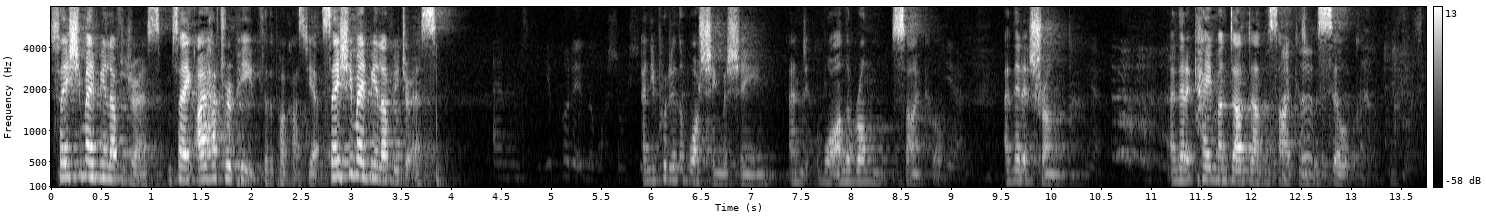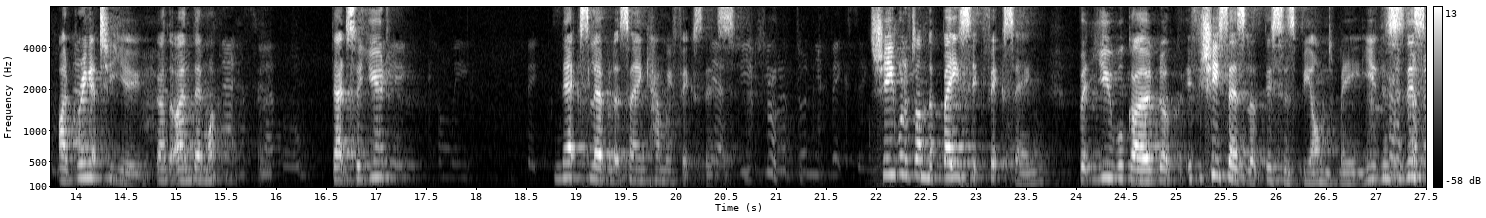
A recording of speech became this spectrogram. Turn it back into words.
Say she made me a lovely dress. I'm saying I have to repeat for the podcast. Yeah. Say she made me a lovely dress. And you put it in the washing machine, and what on the wrong cycle, and then it shrunk, and then it came undone down the side because it was silk. I'd bring it to you, and, then what? That so you next level at saying, "Can we fix this?" She will have done the basic fixing, but you will go, "Look." If she says, "Look, this is beyond me. You, this this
